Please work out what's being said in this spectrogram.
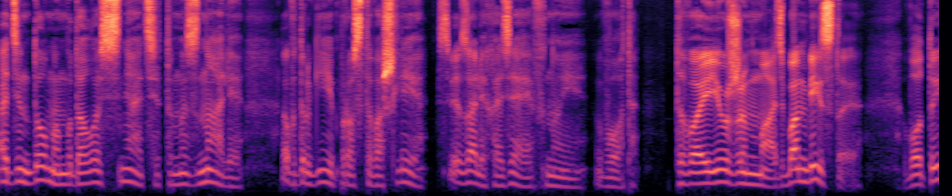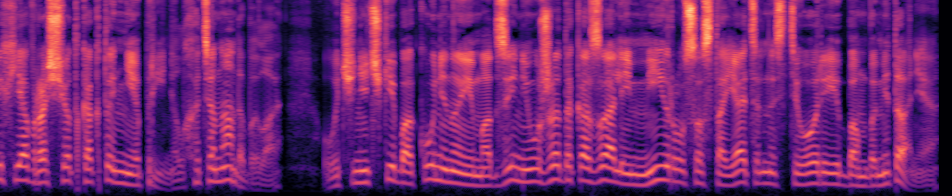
один дом им удалось снять, это мы знали, а в другие просто вошли, связали хозяев, ну и вот. Твою же мать, бомбисты! Вот их я в расчет как-то не принял, хотя надо было. Ученички Бакунина и Мадзини уже доказали миру состоятельность теории бомбометания.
